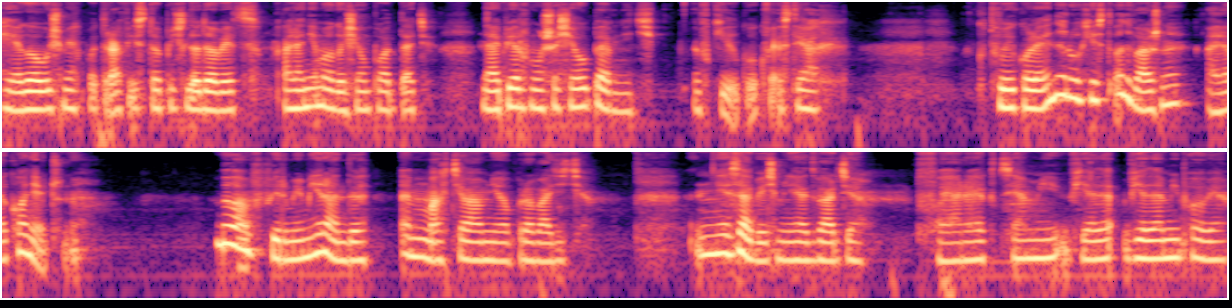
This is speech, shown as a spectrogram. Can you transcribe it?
Jego uśmiech potrafi stopić lodowiec, ale nie mogę się poddać. Najpierw muszę się upewnić w kilku kwestiach. Twój kolejny ruch jest odważny, ale konieczny. Byłam w firmie Mirandy. Emma chciała mnie oprowadzić. Nie zawieź mnie, Edwardzie. Twoja reakcja mi wiele, wiele mi powie.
